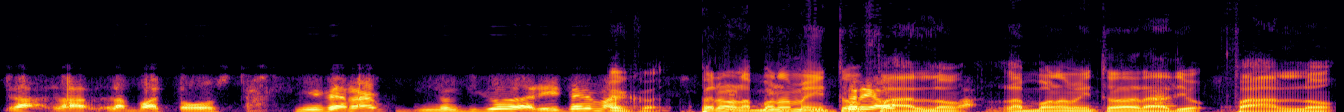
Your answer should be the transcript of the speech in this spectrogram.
la, la, la batosta, mi verrà, non dico da ridere, ma... Ecco, però l'abbonamento fallo, l'abbonamento alla radio fallo.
